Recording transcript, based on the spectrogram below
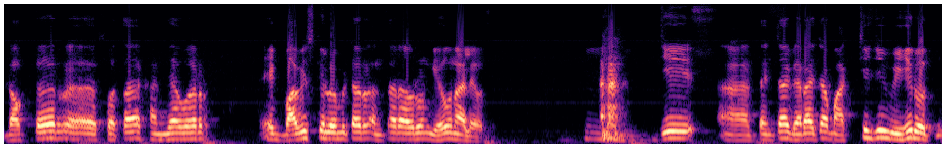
डॉक्टर स्वतः खांद्यावर एक बावीस किलोमीटर अंतरावरून घेऊन आले होते. जी त्यांच्या घराच्या मागची जी विहीर होती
